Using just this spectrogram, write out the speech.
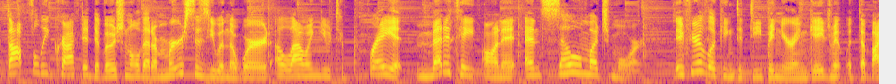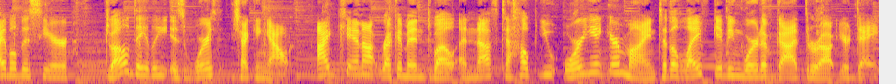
thoughtfully crafted devotional that immerses you in the Word, allowing you to pray it, meditate on it, and so much more. If you're looking to deepen your engagement with the Bible this year, Dwell Daily is worth checking out. I cannot recommend Dwell enough to help you orient your mind to the life giving Word of God throughout your day.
